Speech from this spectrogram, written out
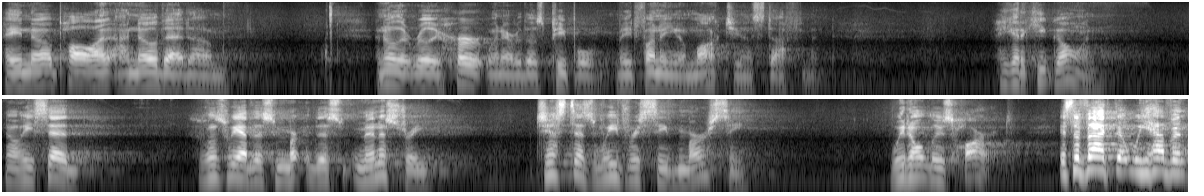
hey, no, Paul, I, I know that um, I know that really hurt whenever those people made fun of you and mocked you and stuff. But you got to keep going. No, he said, once we have this, this ministry, just as we've received mercy, we don't lose heart. It's the fact that we haven't,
